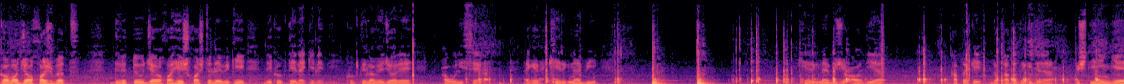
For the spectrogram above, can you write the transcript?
گاوا جا خوش بد Divettu ceva xwe hêş xweş dilê wekî dê kokteyla gelê dî. Kokteyla vê carê ewilî sêr. Eger kêrek nebî kêrek nebî jî adiye qatekê du qatekê dide. Piştî hingê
